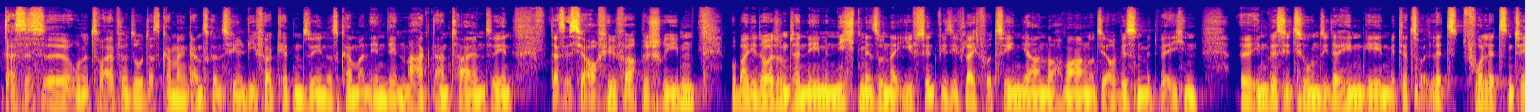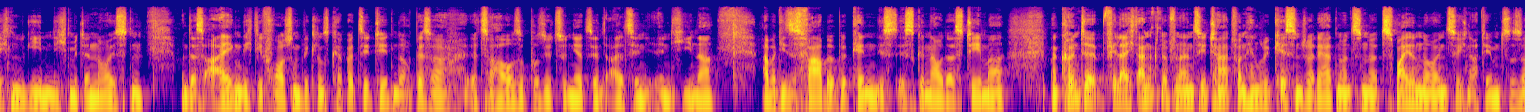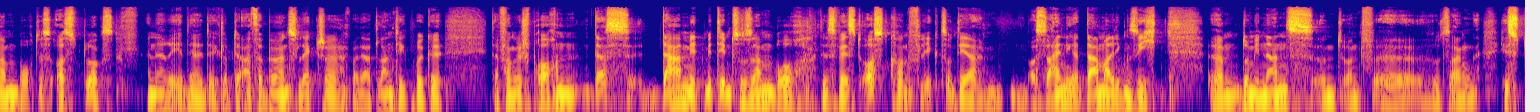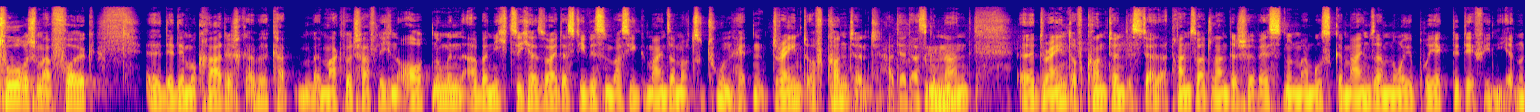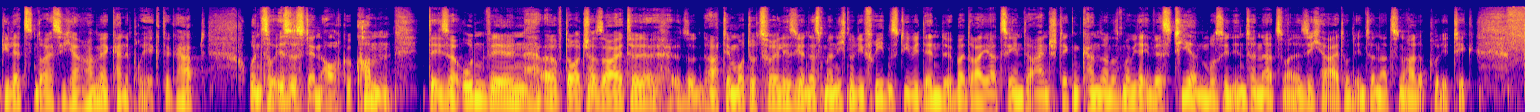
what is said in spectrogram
Das ist äh, ohne Zweifel so. Das kann man in ganz, ganz vielen Lieferketten sehen. Das kann man in den Marktanteilen sehen. Das ist ja auch vielfach beschrieben. Wobei die deutschen Unternehmen nicht mehr so naiv sind, wie sie vielleicht vor zehn Jahren noch waren und sie auch wissen, mit welchen äh, Investitionen sie dahin gehen, mit der letzt, vorletzten Technologie, nicht mit der neuesten. Und dass eigentlich die Forschung und Entwicklungskapazitäten doch besser äh, zu Hause positioniert sind als in, in China. Aber dieses Farbebekennen ist, ist genau das Thema. Man könnte vielleicht anknüpfen an ein Zitat von Henry Kissinger. Der hat 1992 nach dem Zusammenbruch des Ostblocks, in der Rede, ich glaube, der Arthur Burns Lecture bei der Atlantikbrücke davon gesprochen, dass damit, mit dem Zusammenbruch des West-Ost-Konflikts und der aus seiner damaligen Sicht ähm, Dominanz und, und äh, sozusagen historischem Erfolg äh, der demokratisch äh, marktwirtschaftlichen Ordnungen aber nicht sicher sei, dass die wissen, was sie gemeinsam noch zu tun hätten. Drained of Content hat er das mhm. genannt. Äh, Drained of Content ist der transatlantische Westen und man muss gemeinsam neue Projekte definieren. Und die letzten 30 Jahre haben wir keine Projekte gehabt. Und so ist es denn auch gekommen. Dieser Unwillen auf deutscher Seite nach dem Motto zu realisieren, dass man nicht nur die Friedensdividende über drei Jahrzehnte einstecken kann, sondern dass man wieder investieren muss in internationale Sicherheit und internationale Politik.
